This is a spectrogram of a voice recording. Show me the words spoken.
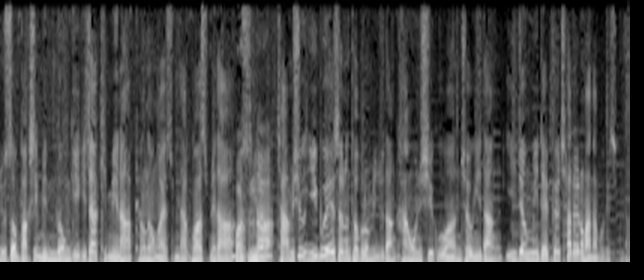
뉴스 언박싱 민동기 기자 김민아 평론가였습니다. 고맙습니다. 고맙습니다. 잠시 후 2부에서는 더불어민주당 강훈식 의원, 정의당 이정미 대표 차례로 만나보겠습니다.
